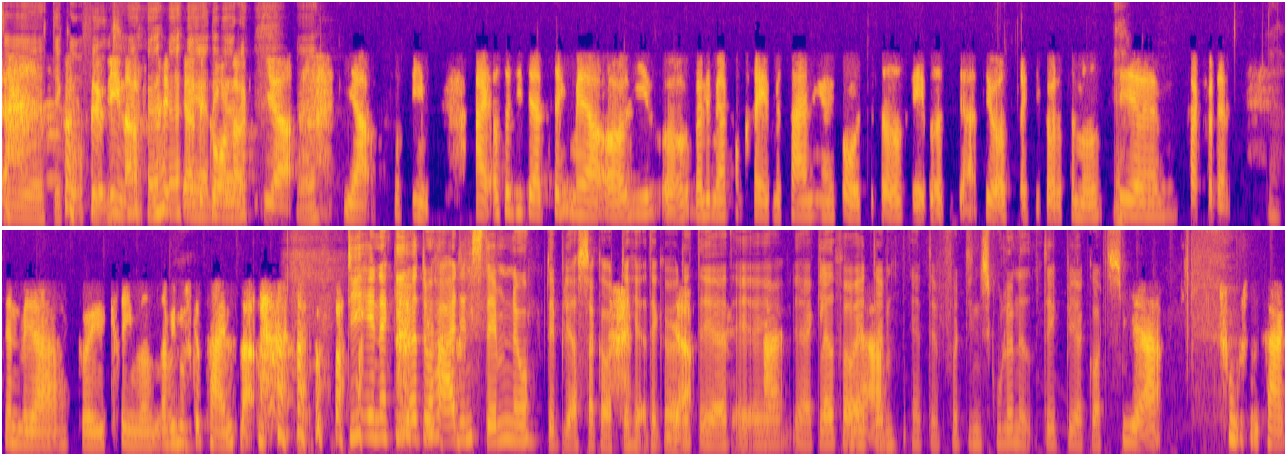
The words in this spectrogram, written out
ja. Det, øh, det går det er fint. en aften, ikke? Ja, det går gør nok. Ja. Ja. ja, så fint. Ej, og så de der ting med at, at lige at være lidt mere konkret med tegninger i forhold til faderskabet, og det, der, det er også rigtig godt at tage med. Ja. Det, øh, tak for den. Ja. Den vil jeg gå i krig med, når vi nu skal tegne snart. De energier, du har i din stemme nu, det bliver så godt det her, det gør Ja. det. det er, det jeg, jeg er glad for, Ja. at, øhm, at øh, få dine skuldre ned. Det bliver godt. ja, tusind tak.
